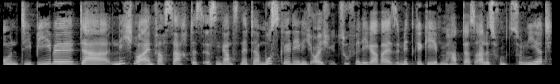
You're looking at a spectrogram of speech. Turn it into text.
und die Bibel da nicht nur einfach sagt, das ist ein ganz netter Muskel, den ich euch zufälligerweise mitgegeben habe, dass alles funktioniert,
